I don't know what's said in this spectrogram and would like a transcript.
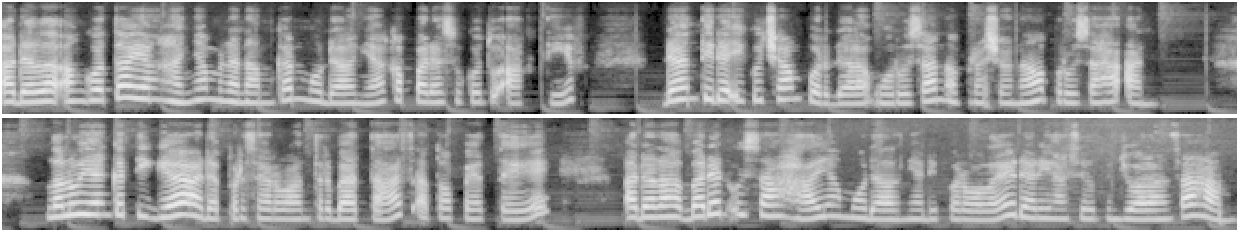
adalah anggota yang hanya menanamkan modalnya kepada sekutu aktif dan tidak ikut campur dalam urusan operasional perusahaan. Lalu yang ketiga ada perseroan terbatas atau PT, adalah badan usaha yang modalnya diperoleh dari hasil penjualan saham.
